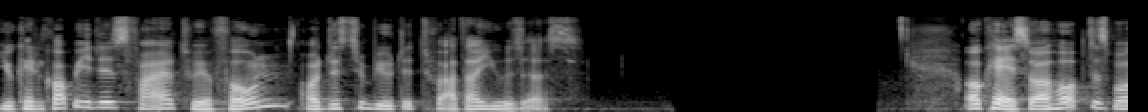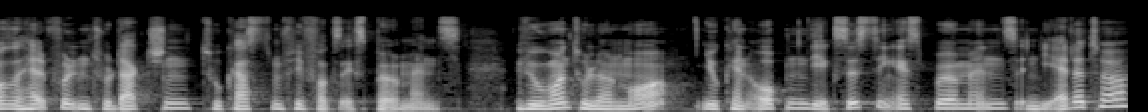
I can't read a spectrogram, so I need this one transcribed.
You can copy this file to your phone or distribute it to other users. Okay, so I hope this was a helpful introduction to custom Phyphox experiments. If you want to learn more, you can open the existing experiments in the editor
